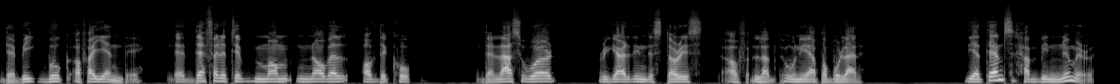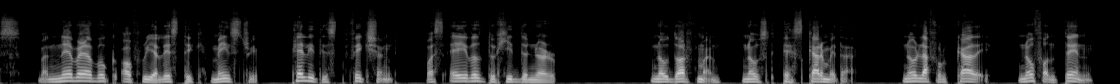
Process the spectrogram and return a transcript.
the Big Book of Allende, the definitive novel of the coup, the last word regarding the stories of La Unidad Popular. The attempts have been numerous, but never a book of realistic, mainstream, elitist fiction was able to hit the nerve. No Dorfman, no Skármeta, no Lafourcade, no Fontaine.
